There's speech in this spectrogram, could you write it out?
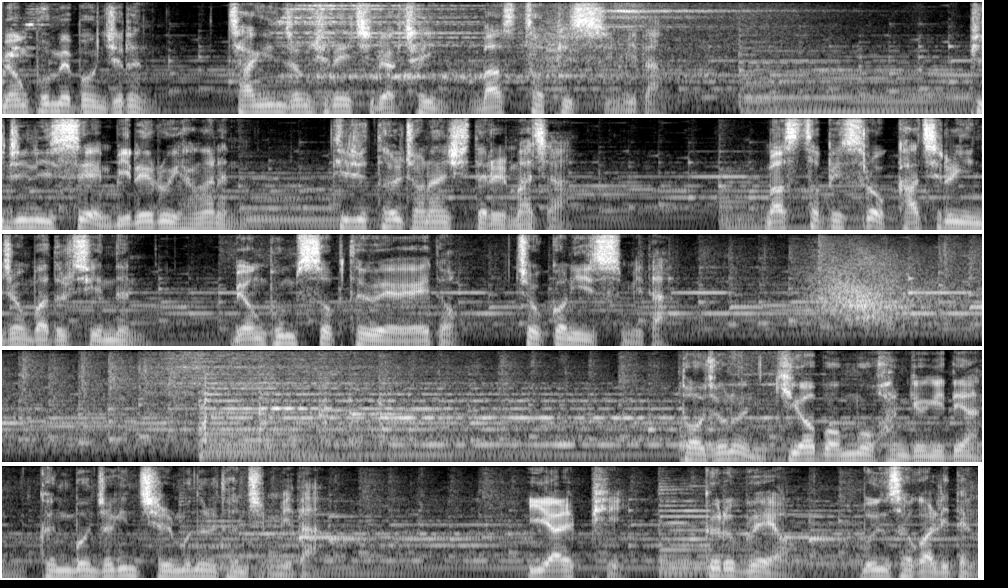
명품의 본질은 장인 정신의 집약체인 마스터피스입니다. 비즈니스의 미래로 향하는 디지털 전환 시대를 맞아 마스터피스로 가치를 인정받을 수 있는 명품 소프트웨어에도 조건이 있습니다. 더조는 기업 업무 환경에 대한 근본적인 질문을 던집니다. ERP, 그룹웨어, 문서 관리 등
